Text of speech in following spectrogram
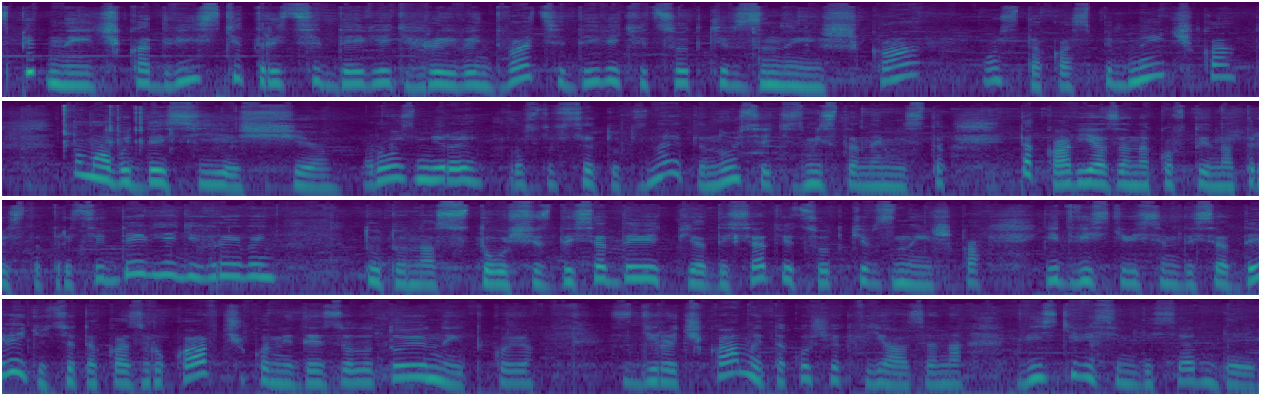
Спідничка 239 гривень, 29% знижка. Ось така спідничка. Ну, мабуть, десь є ще розміри. Просто все тут, знаєте, носять з міста на місто. Така в'язана ковтина 339 гривень. Тут у нас 169, 50% знижка. І 289, оце така з рукавчиком, іде з золотою ниткою. З дірочками, також як в'язана. 289.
